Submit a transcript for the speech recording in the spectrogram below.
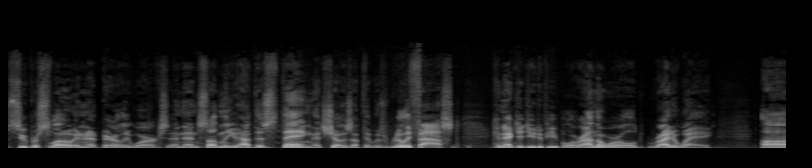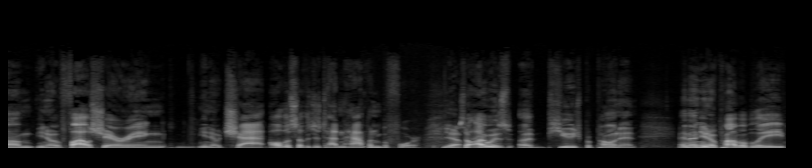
super slow, internet barely works, and then suddenly you have this thing that shows up that was really fast, connected you to people around the world right away. Um, you know, file sharing, you know, chat, all the stuff that just hadn't happened before. Yeah. So I was a huge proponent, and then you know, probably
